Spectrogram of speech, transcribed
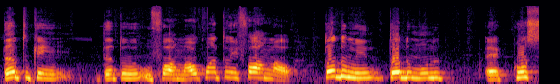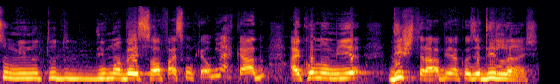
Tanto, quem, tanto o formal quanto o informal. Todo, todo mundo é, consumindo tudo de uma vez só faz com que o mercado, a economia destrave e a coisa deslanche.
